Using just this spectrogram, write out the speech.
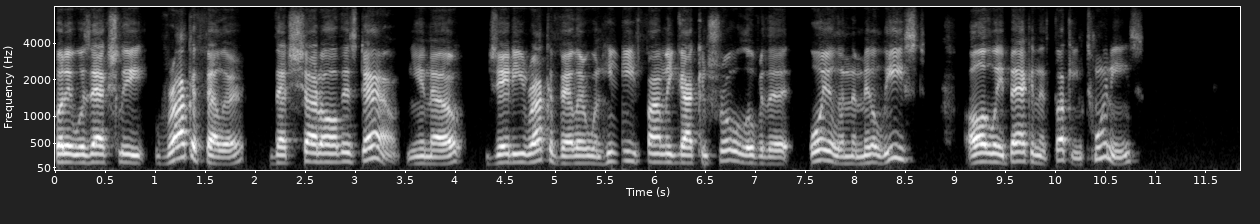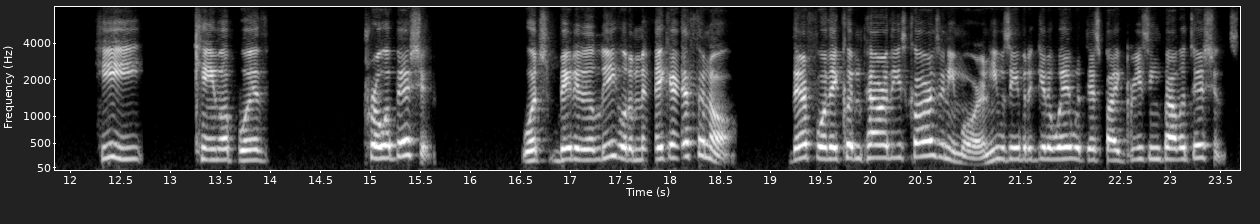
But it was actually Rockefeller that shut all this down, you know? JD Rockefeller, when he finally got control over the oil in the Middle East, all the way back in the fucking 20s, he came up with prohibition, which made it illegal to make ethanol. Therefore, they couldn't power these cars anymore. And he was able to get away with this by greasing politicians.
